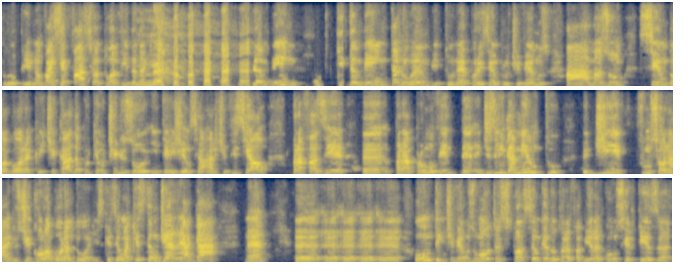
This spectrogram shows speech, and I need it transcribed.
Lupe? Não vai ser fácil a tua vida daqui. Não. também, que também está no âmbito, né? Por exemplo, tivemos a Amazon sendo agora criticada porque utilizou inteligência artificial para fazer, uh, para promover desligamento de funcionários, de colaboradores, quer dizer, uma questão de RH, né? É, é, é, ontem tivemos uma outra situação que a doutora Fabiana, com certeza,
